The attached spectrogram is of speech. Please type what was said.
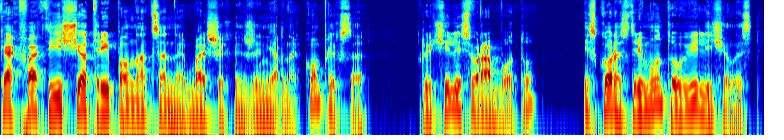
Как факт, еще три полноценных больших инженерных комплекса включились в работу, и скорость ремонта увеличилась —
